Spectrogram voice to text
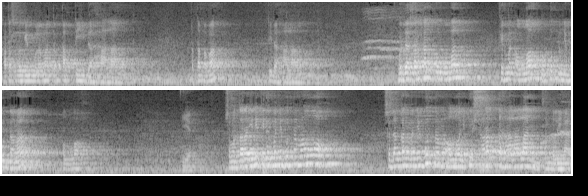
Kata sebagian ulama tetap tidak halal. Tetap apa? Tidak halal berdasarkan keumuman firman Allah untuk menyebut nama Allah iya sementara ini tidak menyebut nama Allah Sedangkan menyebut nama Allah itu syarat kehalalan sembelihan.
